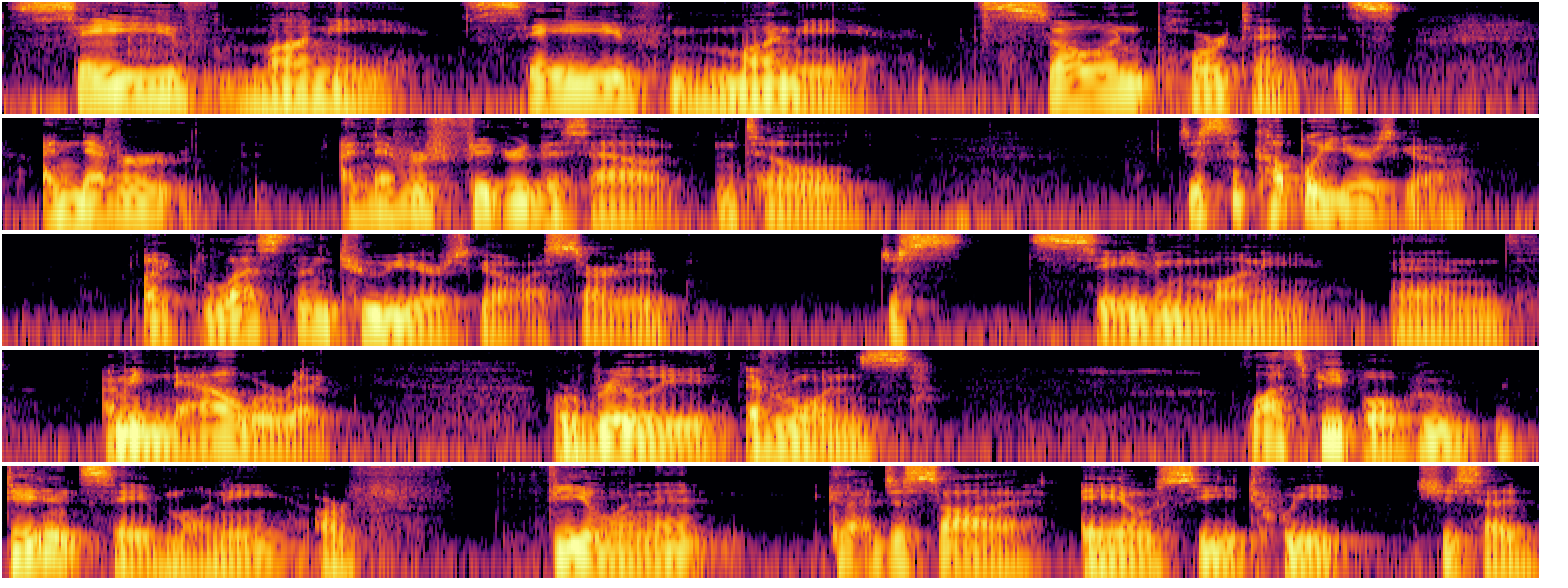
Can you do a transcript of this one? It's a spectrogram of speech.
Save money. Save money. It's so important. It's I never I never figured this out until just a couple years ago. Like less than 2 years ago I started just saving money and I mean now we're like we're really everyone's lots of people who didn't save money are f- feeling it because I just saw a AOC tweet. She said,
